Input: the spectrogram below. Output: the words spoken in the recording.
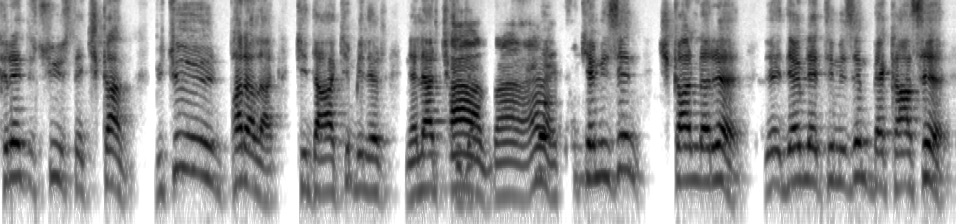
kredi Suisse'de çıkan bütün paralar ki daha kim bilir neler çıkacak. Aa, evet. Bu ülkemizin çıkarları, devletimizin bekası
